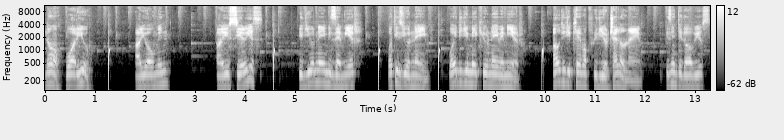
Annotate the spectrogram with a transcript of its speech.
No, who are you? Are you Omin? Are you serious? Did your name is Emir? What is your name? Why did you make your name Emir? How did you came up with your channel name? Isn't it obvious?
